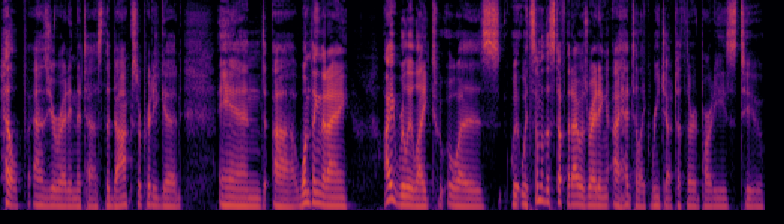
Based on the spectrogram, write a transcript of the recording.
help as you're writing the test. The docs are pretty good, and uh, one thing that I I really liked was with, with some of the stuff that I was writing, I had to like reach out to third parties to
